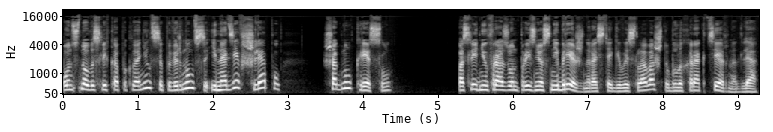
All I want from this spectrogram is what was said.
Он снова слегка поклонился, повернулся и, надев шляпу, шагнул к креслу. Последнюю фразу он произнес небрежно, растягивая слова, что было характерно для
